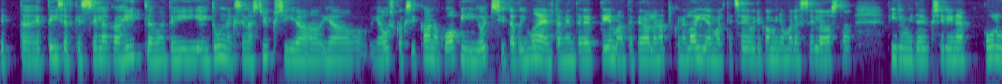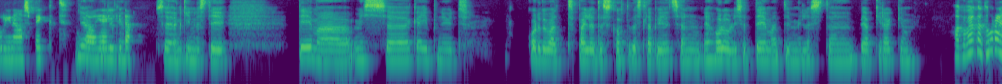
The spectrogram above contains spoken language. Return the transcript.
et, et teised, kes sellega heitlevad, ei, ei tunneks ennast üksi ja, ja, ja oskaksid ka nagu abi otsida või mõelda nende teemade peale natukene laiemalt, et see oli ka minu meelest selle aasta filmide üks selline oluline aspekt, mida ja, jälgida. see on kindlasti teema, mis äh, käib nüüd korduvalt paljudest kohtadest läbi, et see on jah, olulised teemad, millest äh, peabki rääkima aga väga tore,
